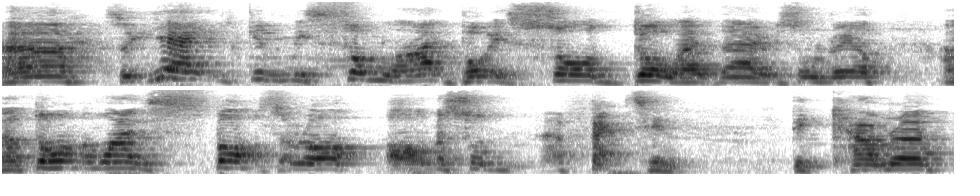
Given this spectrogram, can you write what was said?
Uh, so yeah, it's giving me some light, but it's so dull out there, it's unreal. And I don't know why the spots are all, all of a sudden affecting the camera.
